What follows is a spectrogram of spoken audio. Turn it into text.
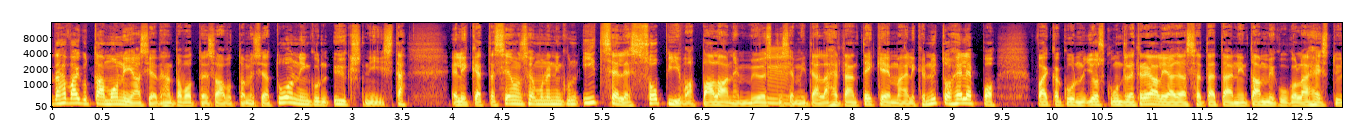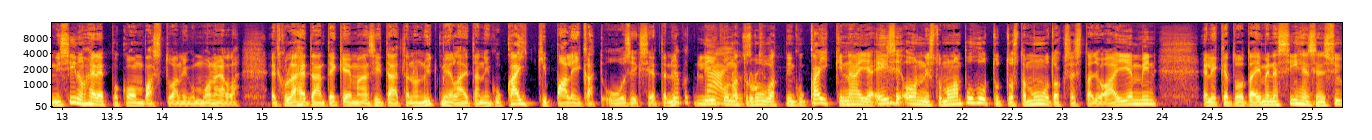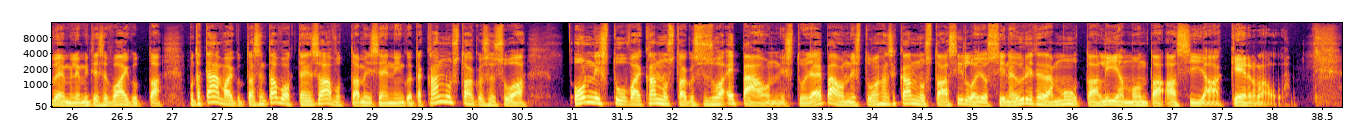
tähän vaikuttaa moni asia tähän tavoitteen saavuttamiseen ja tuo on niin kuin yksi niistä. Eli että se on semmoinen niin kuin itselle sopiva palanen myöskin mm. se, mitä lähdetään tekemään. Eli nyt on helppo, vaikka kun jos kuuntelet reaaliajassa tätä, niin tammikuuko lähestyy, niin siinä on helppo kompastua niin kuin monella. Että kun lähdetään tekemään sitä, että no nyt me laitan niin kuin kaikki palikat uusiksi, että nyt liikunnat, ruuat, niin kuin kaikki näin ja ei se onnistu. Me ollaan puhuttu tuosta muutoksesta jo aiemmin, eli tuota, ei mennä siihen sen syvemmille, miten se vaikuttaa. Mutta tämä vaikuttaa sen tavoitteen saavuttamiseen, niin kuin, että kannustaako se sua onnistuu vai kannustaako se sua epäonnistuu. Ja epäonnistuuhan se kannustaa silloin, jos siinä yritetään muuttaa liian monta asiaa kerralla.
